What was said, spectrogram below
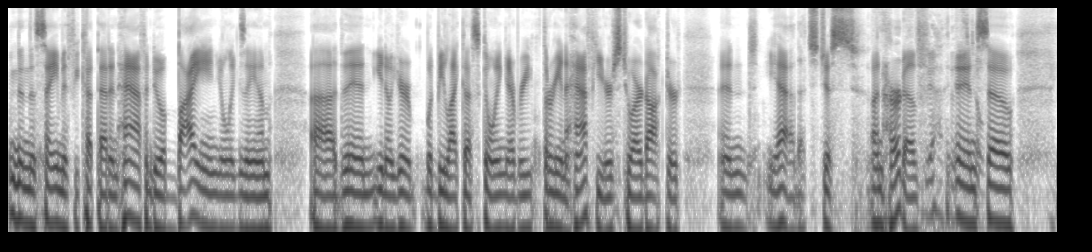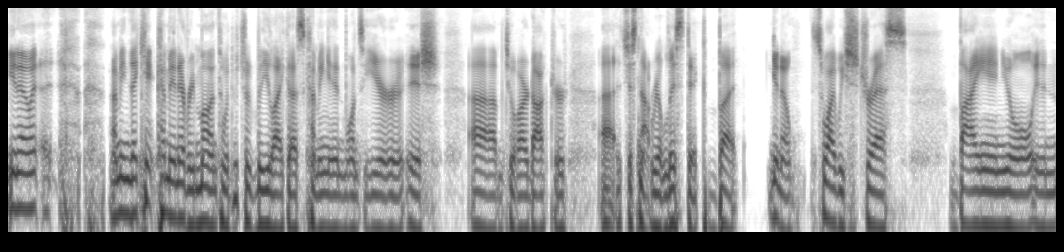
And then the same if you cut that in half and do a biannual exam, uh, then you know you're would be like us going every three and a half years to our doctor, and yeah, that's just unheard of. Yeah, and so you know, I mean, they can't come in every month, which would be like us coming in once a year ish um, to our doctor. Uh, it's just not realistic. But, you know, that's why we stress biannual in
